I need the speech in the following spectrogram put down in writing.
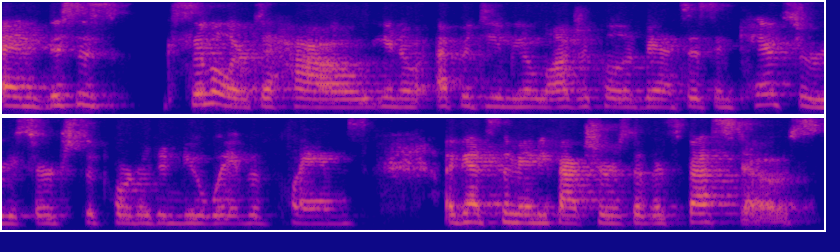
And this is similar to how you know epidemiological advances in cancer research supported a new wave of claims against the manufacturers of asbestos.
